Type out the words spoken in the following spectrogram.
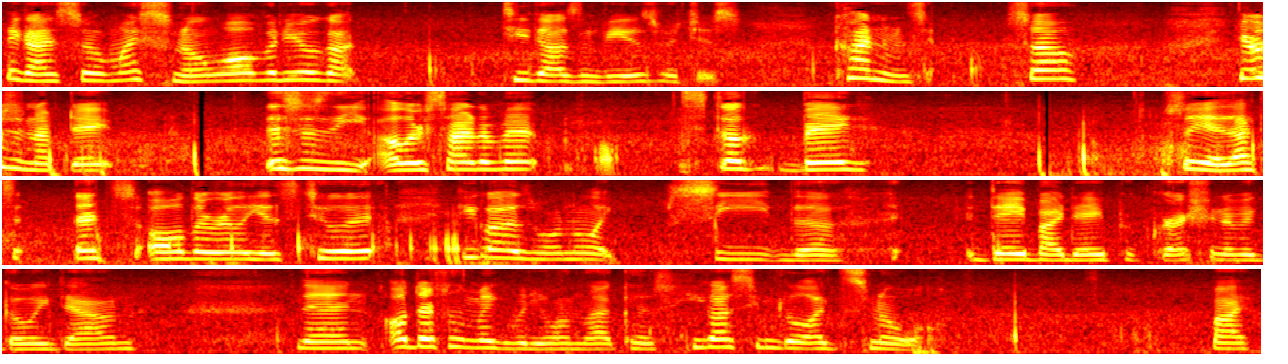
Hey guys, so my snow wall video got 2,000 views, which is kind of insane. So, here's an update. This is the other side of it. It's still big. So yeah, that's that's all there really is to it. If you guys want to like see the day by day progression of it going down, then I'll definitely make a video on that because you guys seem to like the snow wall. Bye.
